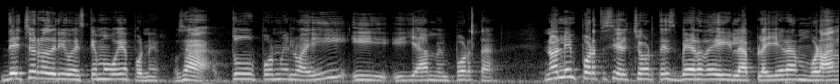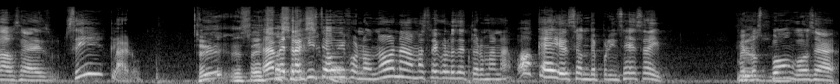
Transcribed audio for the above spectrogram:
De hecho, Rodrigo, es que me voy a poner. O sea, tú pónmelo ahí y, y ya me importa. No le importa si el short es verde y la playera morada, o sea, es, sí, claro. sí, es, es Ah, ¿me trajiste audífonos? No, nada más traigo los de tu hermana. Ok, son de princesa y me Sí, los sí. pongo, o sea,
